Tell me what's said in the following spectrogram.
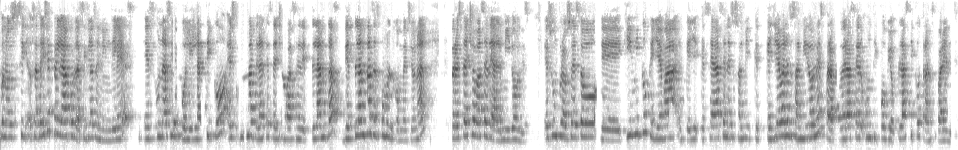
bueno, sí, o sea, se dice PLA por las siglas en inglés, es un ácido poliláctico, es un material que está hecho a base de plantas, de plantas es como lo convencional, pero está hecho a base de almidones. Es un proceso eh, químico que lleva, que, que se hacen esos que, que llevan esos almidones para poder hacer un tipo bioplástico transparente.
